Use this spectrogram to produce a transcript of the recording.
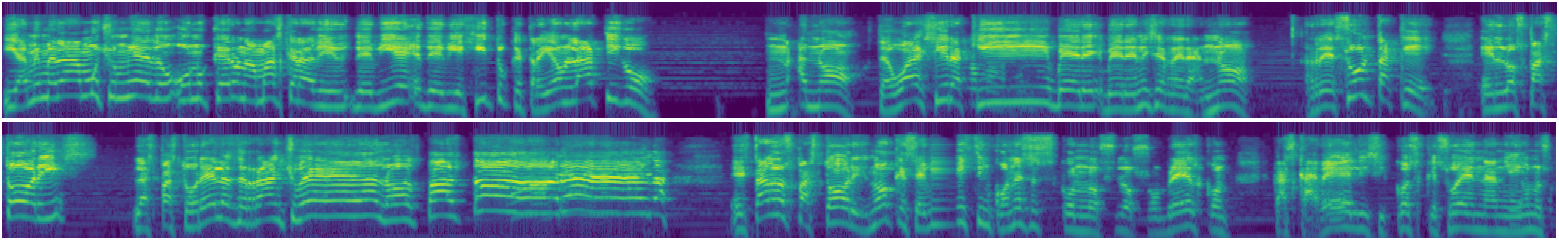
Y a mí me daba mucho miedo uno que era una máscara de, de vie- de viejito que traía un látigo. No, te voy a decir aquí, Bere- Berenice Herrera, no. Resulta que en los pastores, las pastorelas de rancho, ¡eh, los pastores! Están los pastores, ¿no? Que se visten con esos, con los, los sombreros, con cascabeles y cosas que suenan y unos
